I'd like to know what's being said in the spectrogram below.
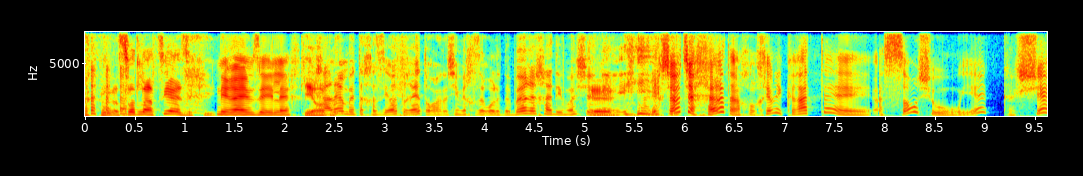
ולנסות להציע את זה, כי... נראה אם זה ילך. כי בכלל היום בתחזיות רטרו, אנשים יחזרו לדבר אחד עם השני. אני חושבת שאחרת אנחנו הולכים לקראת אה, עשור שהוא יהיה קשה.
